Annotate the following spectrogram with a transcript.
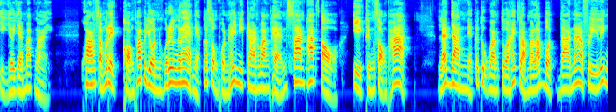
อีกเยอะแยะมากมาย ความสำเร็จของภาพยนตร์เรื่องแรกเนี่ยก็ส่งผลให้มีการวางแผนสร้างภาคต่อ อีกถึง 2 ภาค และดันเนี่ยก็ถูกวางตัวให้กลับมารับบทดาน่าฟรีลิง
